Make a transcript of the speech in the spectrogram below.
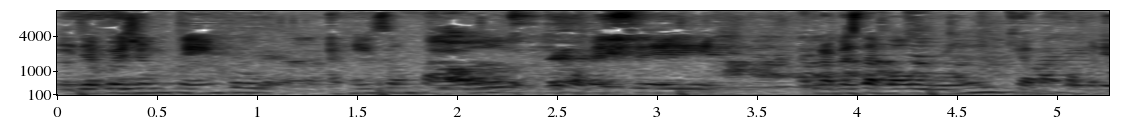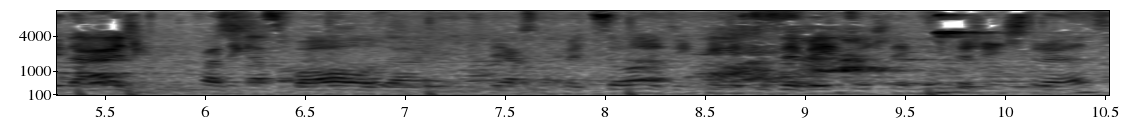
E depois de um tempo aqui em São Paulo, eu comecei através da Ballroom, que é uma comunidade que fazem as balls, tem as competições, enfim, esses eventos onde tem muita gente trans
